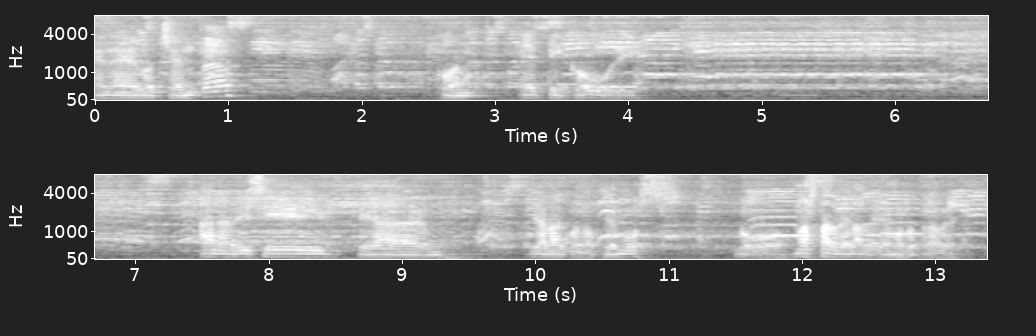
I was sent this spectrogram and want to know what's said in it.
en el 80 con Epicouri. Ana Bisi, que ya, ya la conocemos, luego más tarde la veremos otra vez.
